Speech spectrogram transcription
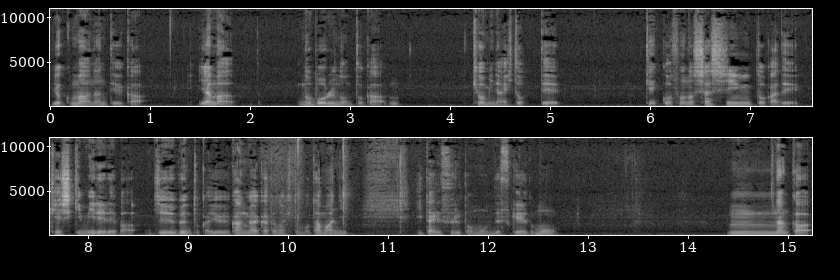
よくまあ何て言うか山登るのとか興味ない人って結構その写真とかで景色見れれば十分とかいう考え方の人もたまにいたりすると思うんですけれどもうーんなんか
